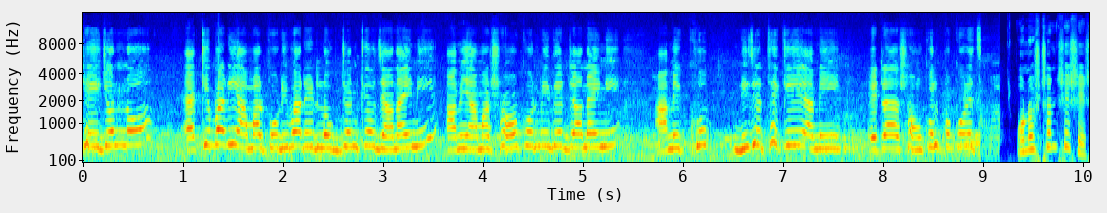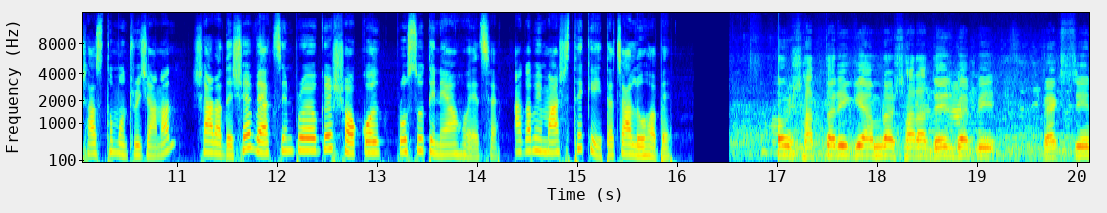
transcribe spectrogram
সেই জন্য একেবারেই আমার পরিবারের লোকজনকেও জানাইনি, আমি আমার সহকর্মীদের জানাইনি, আমি খুব নিজের থেকেই আমি এটা সংকল্প করেছি। অনুষ্ঠান শেষে স্বাস্থ্যমন্ত্রী জানান, সারা দেশে ভ্যাকসিন প্রয়োগের সকল প্রস্তুতি নেওয়া হয়েছে। আগামী মাস থেকেই তা চালু হবে। সাত তারিখে আমরা সারা দেশব্যাপী ভ্যাকসিন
